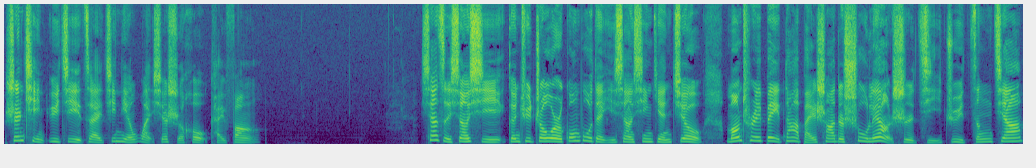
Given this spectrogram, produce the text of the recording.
申请预计在今年晚些时候开放。下子消息，根据周二公布的一项新研究，Monterey Bay 大白鲨的数量是急剧增加。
